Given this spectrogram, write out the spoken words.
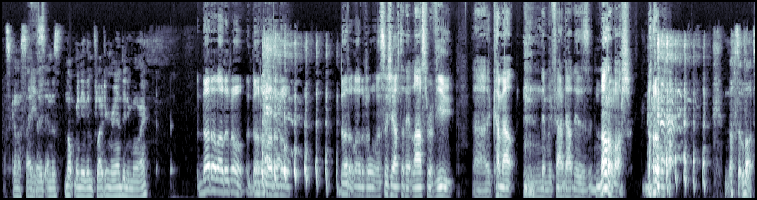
I was gonna say, he's... dude, and there's not many of them floating around anymore, eh? Not a lot at all. Not a lot at all. not a lot at all. Especially after that last review uh, come out, then we found out there's not a lot. Not a lot. not a lot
